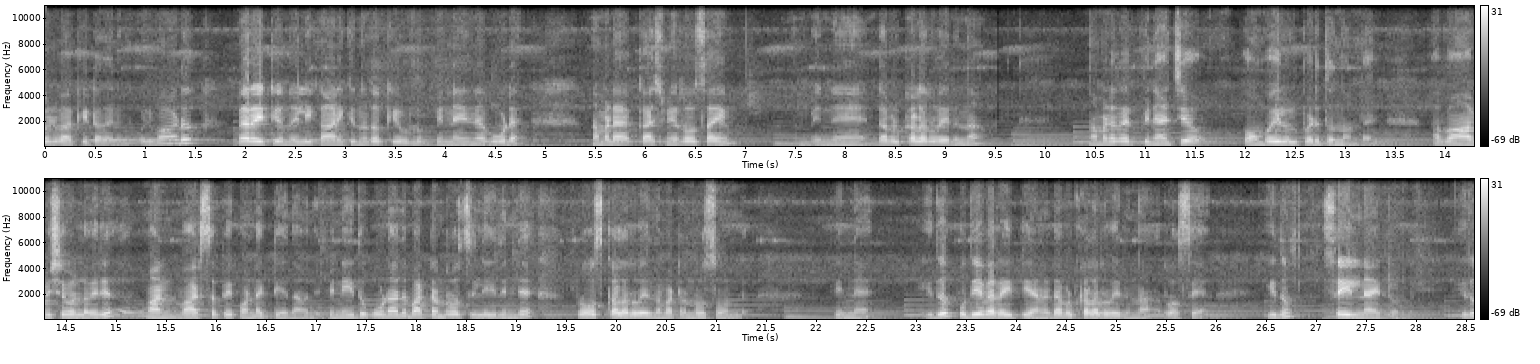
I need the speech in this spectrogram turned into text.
ഒഴിവാക്കിയിട്ടാണ് തരുന്നത് ഒരുപാട് വെറൈറ്റി ഒന്നുമില്ല ഈ കാണിക്കുന്നതൊക്കെ ഉള്ളൂ. പിന്നെ ഇതിന്റെ കൂടെ നമ്മുടെ കാശ്മീർ റോസായും പിന്നെ ഡബിൾ കളർ വരുന്ന നമ്മുടെ റെഡ് പിനാച്ചിയോ കോംബോയിൽ ഉൾപ്പെടുത്തുന്നുണ്ട്. അപ്പോൾ ആവശ്യമുള്ളവർ വാട്സപ്പിൽ കോണ്ടാക്ട് ചെയ്താൽ മതി. പിന്നെ ഇത് കൂടാതെ ബട്ടൺ റോസ് ഇല്ലേ? ഇതിന്റെ റോസ് കളർ വരുന്ന ബട്ടൺ റോസും ഉണ്ട്. പിന്നെ ഇത് പുതിയ വെറൈറ്റിയാണ് ഡബിൾ കളർ വരുന്ന റോസയാണ് ഇതും സെയിലിനായിട്ടുണ്ട്. ഇത്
